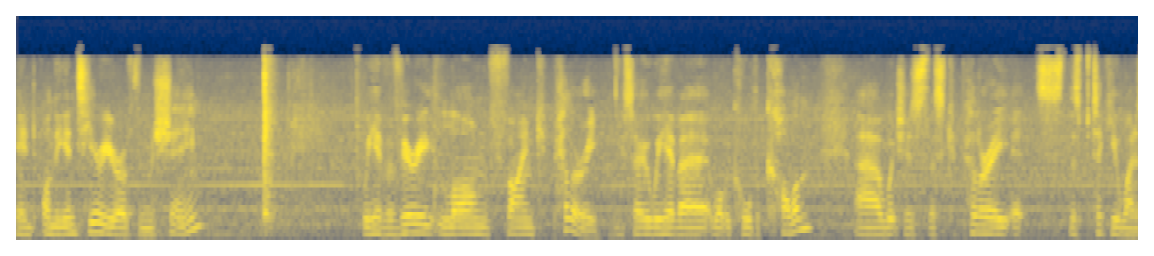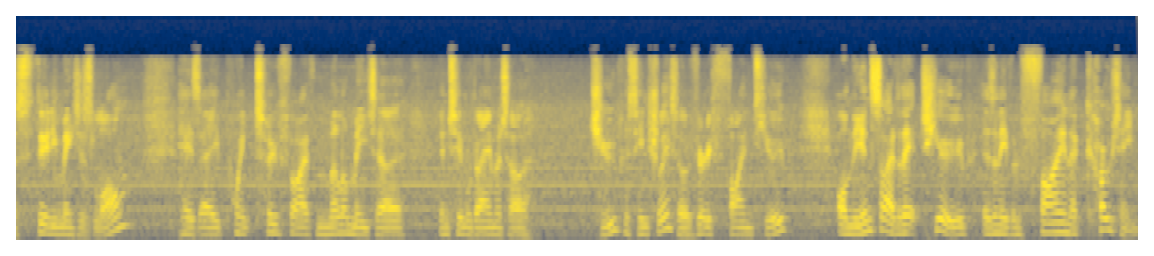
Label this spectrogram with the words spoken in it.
and on the interior of the machine, we have a very long, fine capillary. So we have a what we call the column, uh, which is this capillary. It's this particular one is 30 meters long, has a 0.25 millimeter internal diameter tube essentially, so a very fine tube. On the inside of that tube is an even finer coating.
